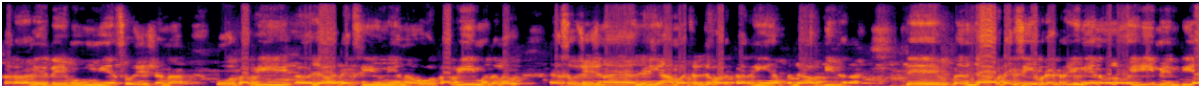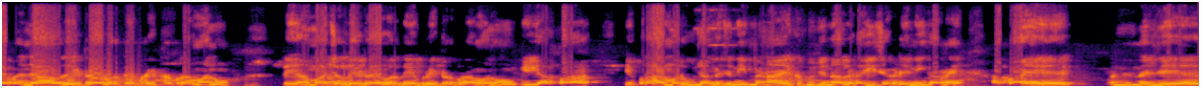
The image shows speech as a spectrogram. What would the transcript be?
ਕਰਾਂਗੇ। ਦੇਵਭੂਮੀ ਐਸੋਸੀਏਸ਼ਨ ਆ, ਹੋਰ ਕਾਫੀ ਆਜ਼ਾਦ ਟੈਕਸੀ ਯੂਨੀਅਨ ਆ, ਹੋਰ ਕਾਫੀ ਮਤਲਬ ਐਸੋਸੀਏਸ਼ਨਾਂ ਆ ਜਿਹੜੀਆਂ ਹਿਮਾਚਲ 'ਚ ਵਰਕ ਕਰ ਰਹੀਆਂ ਪੰਜਾਬ ਦੀ ਤਰ੍ਹਾਂ। ਤੇ ਪੰਜਾਬ ਟੈਕਸੀ ਆਪਰੇਟਰ ਯੂਨੀਅਨ ਵੱਲੋਂ ਇਹੀ ਬੇਨਤੀ ਆ, ਪੰਜਾਬ ਦੇ ਡਰਾਈਵਰ ਤੇ ਆਪਰੇਟਰ ਭਰਾਵਾਂ ਨੂੰ ਤੇ ਹਿਮਾਚਲ ਦੇ ਡਰਾਈਵਰ ਤੇ ਆਪਰੇਟਰ ਭਰਾਵਾਂ ਨੂੰ ਕਿ ਆਪਾਂ ਇਹ ਭਰਾ ਮਰੂ ਜੰਗ 'ਚ ਨਹੀਂ ਪੈਣਾ, ਇੱਕ ਦੂਜੇ ਨਾਲ ਲੜਾਈ ਝਗੜੇ ਨਹੀਂ ਕਰਨੇ। ਆਪਾਂ ਇਹ ਜੇ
